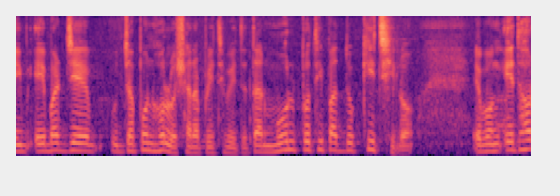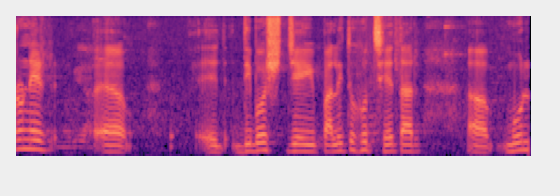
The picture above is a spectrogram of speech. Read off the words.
এই, এবার যে উদযাপন হলো সারা পৃথিবীতে, তার মূল প্রতিপাদ্য কী ছিল? এবং এ ধরনের দিবস যেই পালিত হচ্ছে, তার মূল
